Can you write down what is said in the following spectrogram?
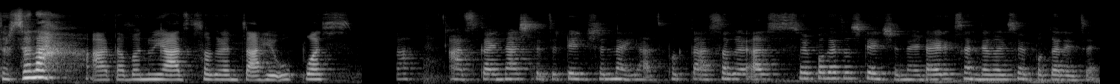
तर चला आता बनवूया आज सगळ्यांचा आहे उपवास. आज काय नाश्त्याचं टेन्शन नाही आज फक्त आज सगळं आज स्वयंपाकाचंच टेन्शन नाही. डायरेक्ट संध्याकाळी स्वयंपाक करायचा आहे.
